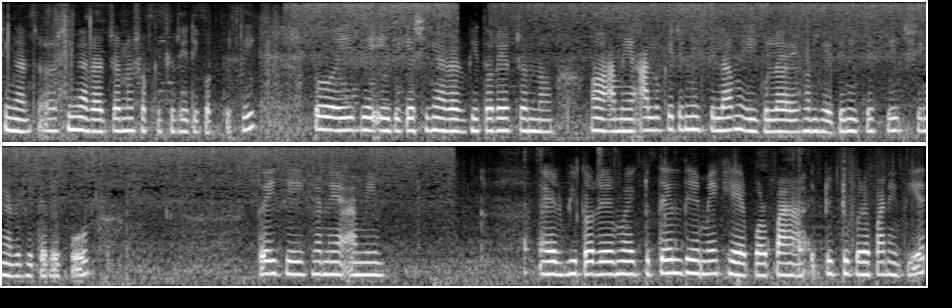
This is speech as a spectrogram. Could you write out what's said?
সিঙ্গার, সিঙ্গারার জন্য সব কিছু রেডি করতেছি। তো এই যে এইদিকে সিঙ্গারার ভিতরের জন্য আমি আলু কেটে নিয়েছিলাম। এইগুলো এখন ভেজে নিতেছি, সিঙ্গারের ভিতরে পুর। তো এই যে এখানে আমি এর ভিতরে একটু তেল দিয়ে মেখে এরপর পা একটু একটু করে পানি দিয়ে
